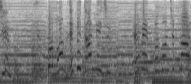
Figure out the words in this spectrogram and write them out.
Anneciğim. Balon. Evet anneciğim. Evet baloncuklar.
